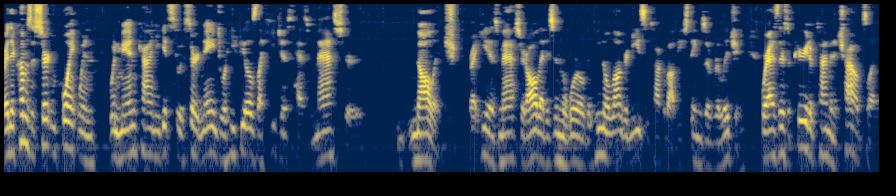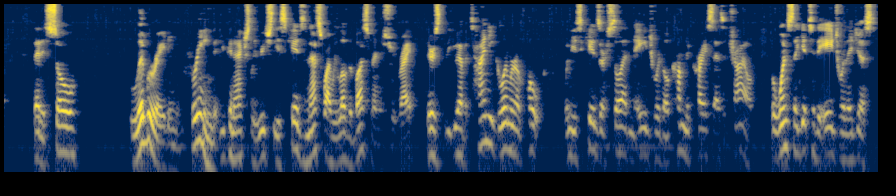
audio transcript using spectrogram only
Right? There comes a certain point when, when mankind he gets to a certain age where he feels like he just has mastered knowledge. Right? He has mastered all that is in the world, and he no longer needs to talk about these things of religion. Whereas there's a period of time in a child's life that is so liberating and freeing that you can actually reach these kids and that's why we love the bus ministry right there's you have a tiny glimmer of hope when these kids are still at an age where they'll come to christ as a child but once they get to the age where they just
